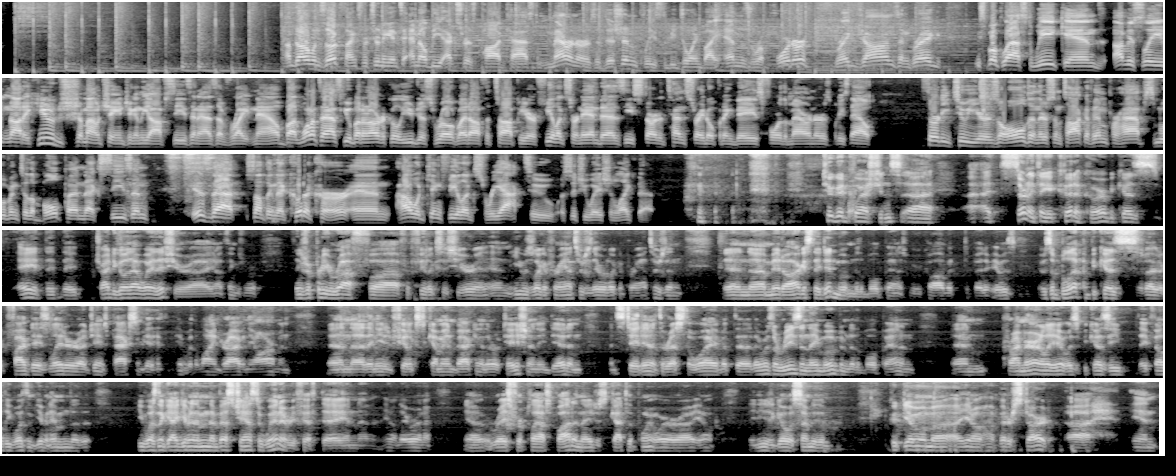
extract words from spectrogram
I'm Darwin Zook. Thanks for tuning in to MLB Extras podcast, Mariners edition. Pleased to be joined by M's reporter, Greg Johns. And Greg, we spoke last week, and obviously not a huge amount changing in the offseason as of right now, but wanted to ask you about an article you just wrote right off the top here. Felix Hernandez, he started 10 straight opening days for the Mariners, but he's now 32 years old, and there's some talk of him perhaps moving to the bullpen next season. Is that something that could occur, and how would King Felix react to a situation like that? Two good questions. Uh, I, certainly think it could occur because a they, they, tried to go that way this year. Uh, you know, things were things were pretty rough uh, for Felix this year, and, and, he was looking for answers. They were looking for answers, and in uh, mid August they did move him to the bullpen, as we recall. But but it was it was a blip because like five days later, uh, James Paxton get hit, hit, with a line drive in the arm, and and uh, they needed Felix to come in back into the rotation, and he did, and and stayed in it the rest of the way. But uh, there was a reason they moved him to the bullpen, and and primarily it was because he they felt he wasn't giving him the he wasn't the guy giving them the best chance to win every fifth day, and uh, you know they were in a you know race for a playoff spot, and they just got to the point where uh, you know they needed to go with somebody that could give them a you know a better start, uh, and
